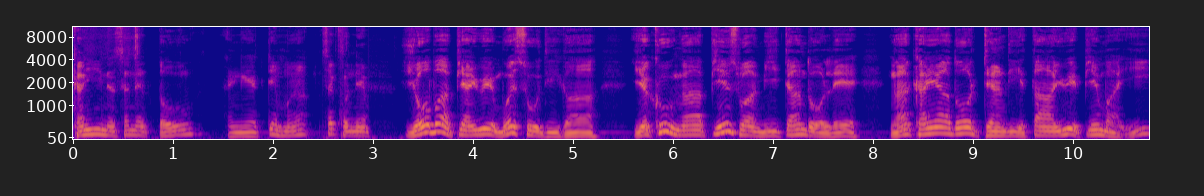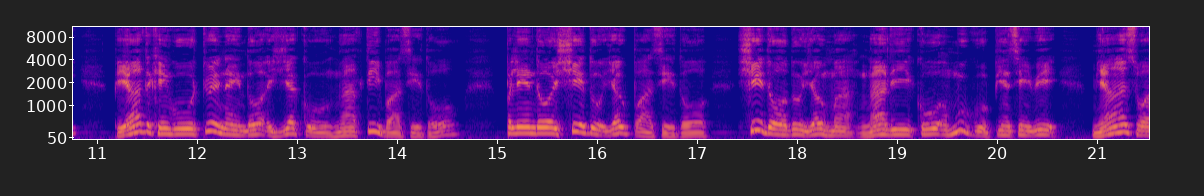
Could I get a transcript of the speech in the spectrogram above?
ခန်းကြီး23အငယ်1မှ19ယောဘပြန်၍မွဲ့ဆိုသည်ကားယခုငါပြင်းစွာမြည်တမ်းတော်လဲငါခံရသောဒဏ်သည်တာ၍ပြင်းပါ၏ဘုရားသခင်ကို တွေ့နိုင်သောအရက်ကိုငါသိပါစေသောပလင်တော်ရှေ့သို့ရောက်ပါစေသော ရှေ့တော်သို့ရောက်မှငါသည်ကိုအမှုကိုပြင်ဆင်၍များစွာ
